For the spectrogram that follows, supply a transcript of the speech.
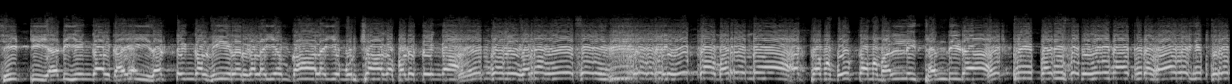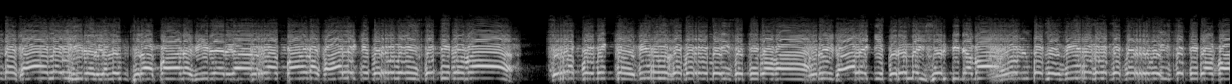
சீட்டி அடியுங்கள் கை தட்டுங்கள் வீரர்களையும் காலையும் உற்சாகப்படுத்துங்கள். உங்களை வர ஓசை வீரர்களை ஊக்கம் மறந்த. ஆட்டமும் ஊக்கமும் அள்ளி தந்திட. வெற்றி பரிசு நிலைநாட்டிட காலையும் சிறந்த காலை. வீரர்களும் சிறப்பான வீரர்கள். சிறப்பான காலைக்கு பெருமை சேர்த்திடவா? சிறப்பு மிக்க வீரர்களுக்கு பெருமை சேர்த்திடவா ஒரு காலைக்கு பெருமை சேர்த்திடவா? ஒன்பது வீரர்களுக்கு பெருமை சேர்த்திடவா?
